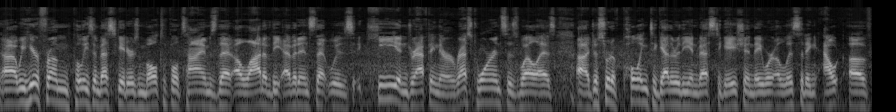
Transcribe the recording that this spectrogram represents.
Uh, we hear from police investigators multiple times that a lot of the evidence that was key in drafting their arrest warrants, as well as uh, just sort of pulling together the investigation, they were eliciting out of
